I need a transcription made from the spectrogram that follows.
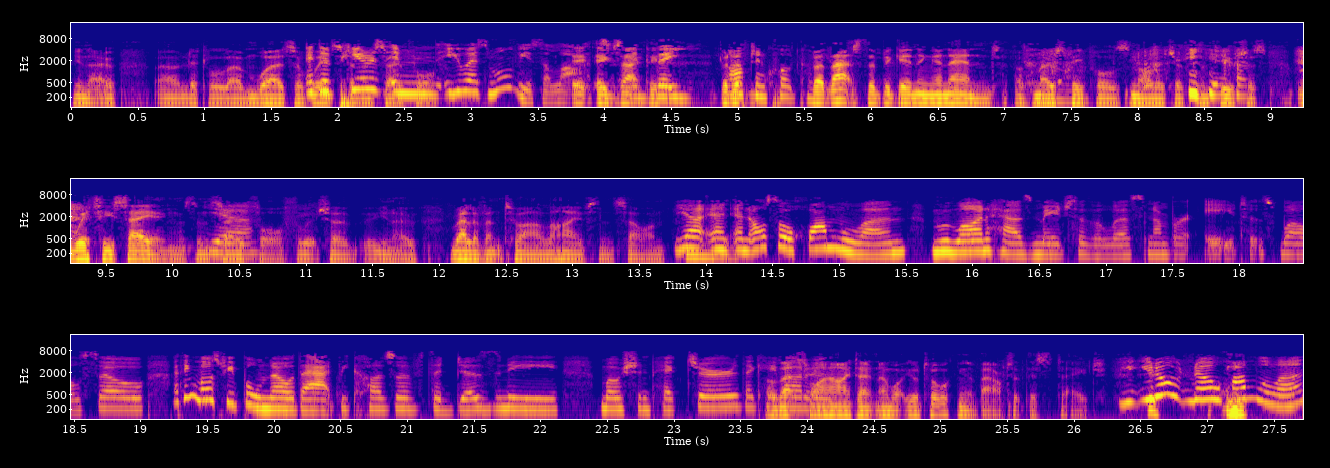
you know, uh, little um, words of It wisdom appears and so in forth. U.S. movies a lot. I- exactly. They But it- often quote But that's the beginning and end of most people's knowledge of Confucius. Witty sayings and Yeah. so forth, which are, you know, relevant to our lives and so on. Yeah, and, and also Hua Mulan. Mulan has made to the list number eight as well. So I think most people know that because of the Disney motion picture that Oh, came that's out. why in- I don't know what you're talking about at this stage. you, you don't know Hua Mulan?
